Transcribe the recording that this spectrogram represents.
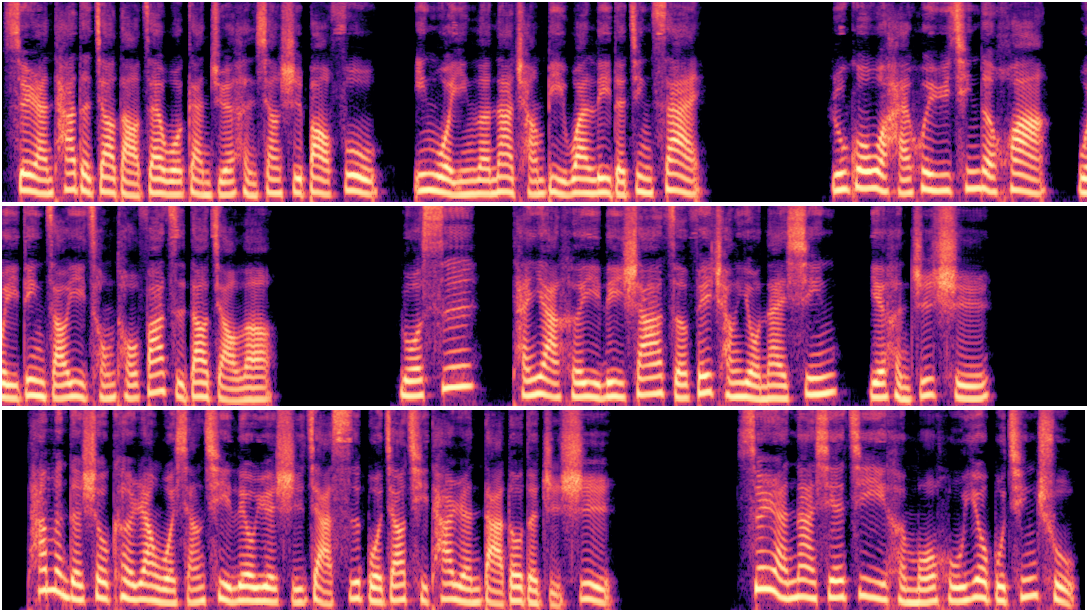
虽然他的教导在我感觉很像是报复，因我赢了那场比万利的竞赛。如果我还会淤青的话，我一定早已从头发紫到脚了。罗斯、谭雅和伊丽莎则非常有耐心，也很支持。他们的授课让我想起六月时贾斯伯教其他人打斗的指示，虽然那些记忆很模糊又不清楚。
